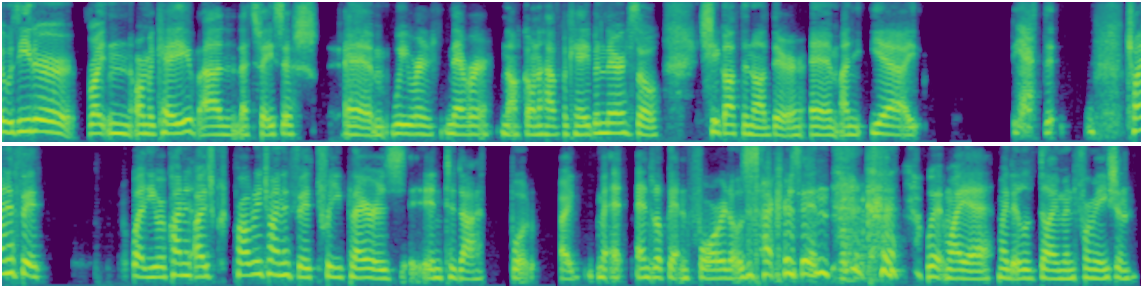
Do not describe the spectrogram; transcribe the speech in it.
it was either Brighton or McCabe, and let's face it, um, we were never not going to have McCabe in there, so she got the nod there. Um, and yeah, I, yeah, the, trying to fit. Well, you were kind of. I was probably trying to fit three players into that, but I ended up getting four of those attackers in with my uh, my little diamond formation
